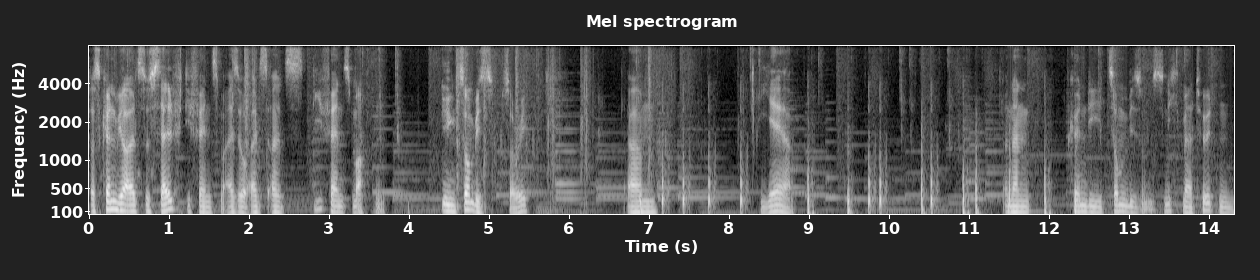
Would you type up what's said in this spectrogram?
Das können wir also Self-Defense, also als, als Defense machen. Gegen Zombies, sorry. Ähm, yeah. Und dann können die Zombies uns nicht mehr töten.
